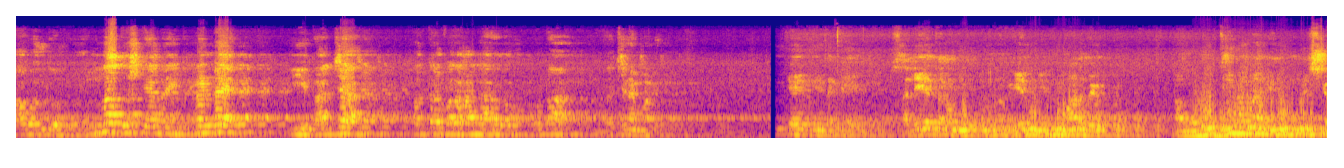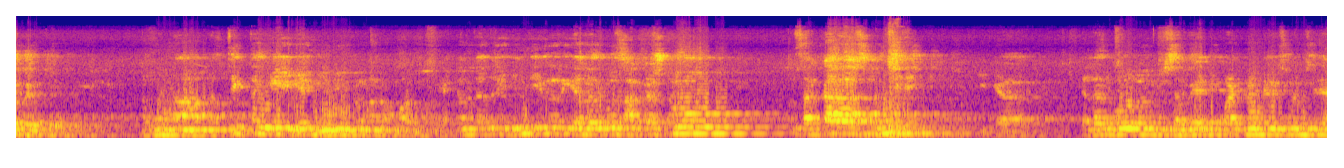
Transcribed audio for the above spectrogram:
ಆ ಒಂದು ಎಲ್ಲ ದೃಷ್ಟಿಯನ್ನು ಇಟ್ಕೊಂಡೇ ಈ ರಾಜ್ಯ ಪತ್ರ ಬರಹಗಾರರ ಒಕ್ಕೂಟ ರಚನೆ ಮಾಡಿದೆ ಸಲಹೆ ತಗೊಂಡು ನಾವು ಏನು ಮಾಡಬೇಕು, ನಮ್ಮ ವೃತ್ತಿನ ನಾವು ಏನು ಉಳಿಸ್ಕೋಬೇಕು. ನಮ್ಮನ್ನ ಅತ್ತಿಕ್ಕಂಗೆ ಏನು ನಾವು ಮಾಡಬೇಕು. ಯಾಕಂತಂದ್ರೆ ಹಿಂದಿನವರಿಗೆ ಎಲ್ಲರಿಗೂ ಸಾಕಷ್ಟು ಸರ್ಕಾರ ಸ್ಪಂದಿಸಿದೆ ಈಗ ಎಲ್ಲರಿಗೂ ಸರ್ವೆ ಡಿಪಾರ್ಟ್ಮೆಂಟ್ ಸ್ಪಂದಿಸಿದೆ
